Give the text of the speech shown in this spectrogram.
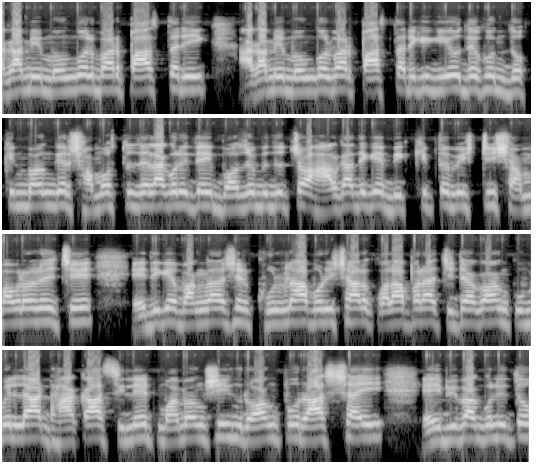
আগামী মঙ্গলবার পাঁচ তারিখ, আগামী মঙ্গলবার পাঁচ তারিখে গিয়েও দেখুন দক্ষিণবঙ্গের সমস্ত জেলাগুলিতেই বজ্রবিদ্যুৎ সহ হালকা থেকে বিক্ষিপ্ত বৃষ্টির সম্ভাবনা রয়েছে। এদিকে বাংলাদেশের খুলনা, বরিশাল, কলাপাড়া, চিটাগং, কুমিল্লা, ঢাকা, সিলেট, ময়মনসিংহ, রংপুর, রাজশাহী এই বিভাগগুলিতেও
